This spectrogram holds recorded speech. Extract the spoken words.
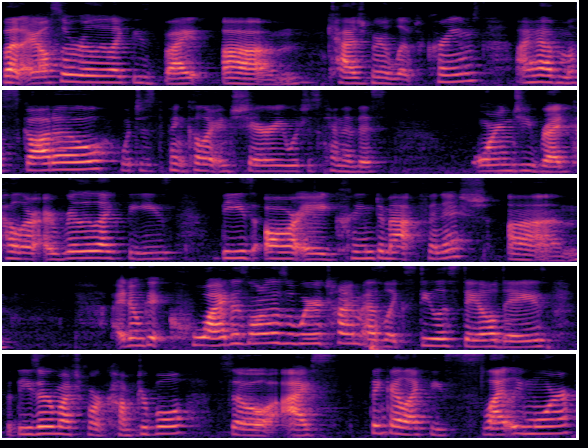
but I also really like these Bite um, Cashmere Lip Creams. I have Moscato, which is the pink color, and Sherry, which is kind of this orangey red color. I really like these. These are a cream to matte finish. Um, I don't get quite as long as a wear time as like Stila Stay All Days, but these are much more comfortable, so I think I like these slightly more.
